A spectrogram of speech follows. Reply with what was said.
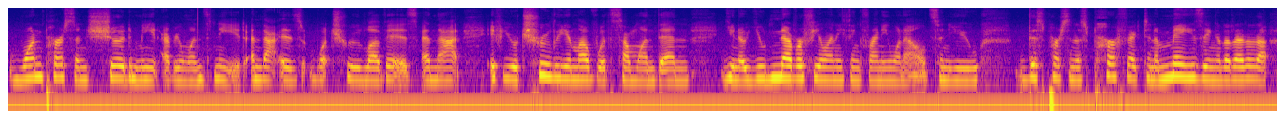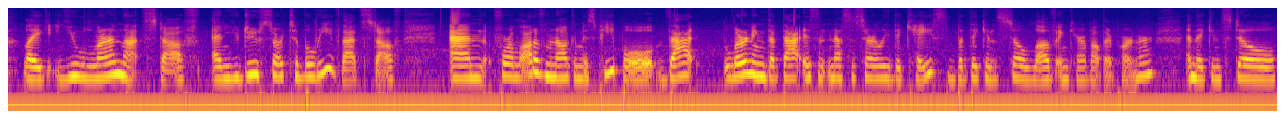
one person should meet everyone's need, and that is what true love is. And that if you're truly in love with someone, then you know you never feel anything for anyone else, and you, this person is perfect and amazing, and da da da da. Like you learn that stuff, and you do start to believe that stuff. And for a lot of monogamous people, that learning that that isn't necessarily the case, but they can still love and care about their partner, and they can still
